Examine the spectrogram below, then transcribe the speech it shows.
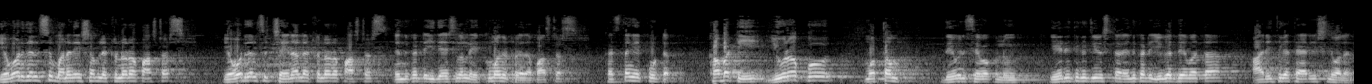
ఎవరు తెలుసు మన దేశంలో ఎట్లున్నారో పాస్టర్స్? ఎవరు తెలుసు చైనాలో ఎట్లున్నారో పాస్టర్స్? ఎందుకంటే ఈ దేశంలో ఎక్కువ మంది ఉంటారు కదా పాస్టర్స్? ఖచ్చితంగా ఎక్కువ ఉంటారు. కాబట్టి యూరోప్ మొత్తం దేవుని సేవకులు ఏ రీతిగా జీవిస్తున్నారు? ఎందుకంటే యుగ దేవత ఆ రీతిగా తయారు చేసింది వాళ్ళని.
